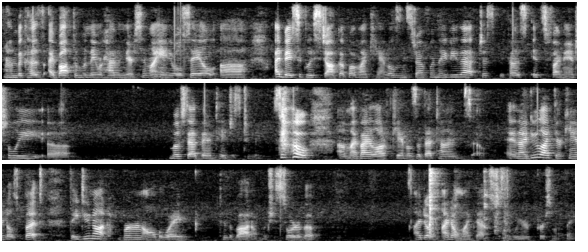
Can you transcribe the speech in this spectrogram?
Um, because I bought them when they were having their semi-annual sale. Uh, I basically stock up on my candles and stuff when they do that, just because it's financially uh, most advantageous to me. So um, I buy a lot of candles at that time. So and I do like their candles, but they do not burn all the way to the bottom, which is sort of a I don't I don't like that. It's just a weird personal thing.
